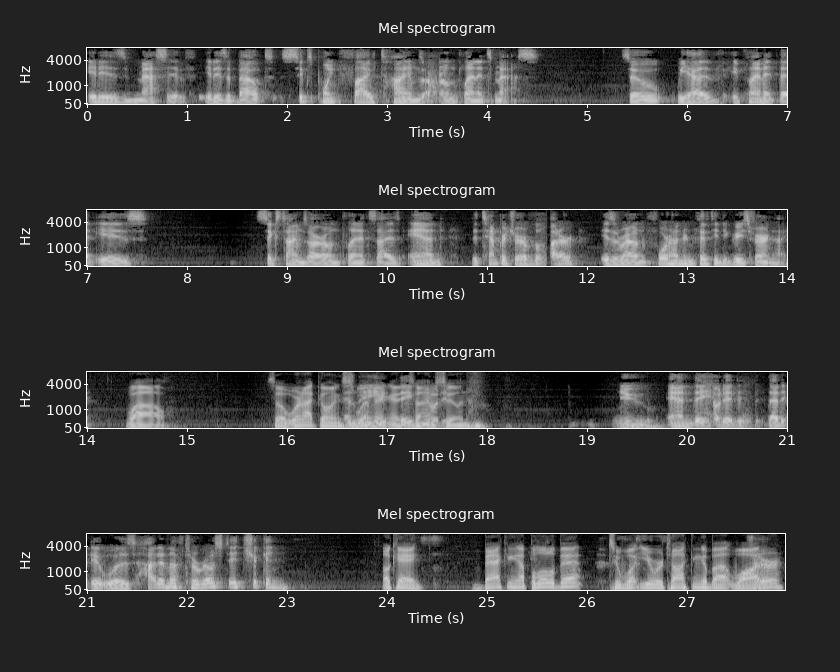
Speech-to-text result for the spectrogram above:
it is massive. It is about 6.5 times our own planet's mass. So we have a planet that is six times our own planet size, and the temperature of the water is around 450 degrees Fahrenheit. Wow. So we're not going they- swimming they've anytime noted- soon. New, and they noted that it was hot enough to roast a chicken. Okay, backing up a little bit to what you were talking about water.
